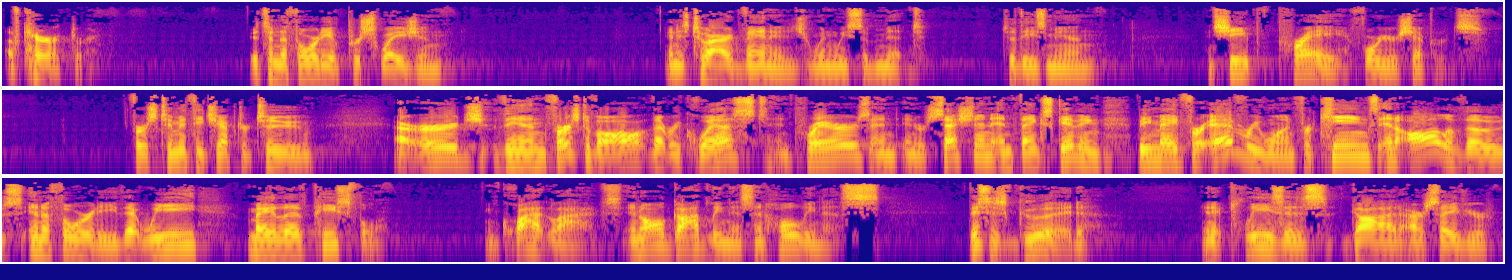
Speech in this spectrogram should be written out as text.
of character, it's an authority of persuasion. And it's to our advantage when we submit to these men. And sheep, pray for your shepherds. 1 Timothy chapter 2 I urge then, first of all, that request and prayers and intercession and thanksgiving be made for everyone, for kings and all of those in authority, that we may live peaceful and quiet lives in all godliness and holiness. This is good, and it pleases God our Savior.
